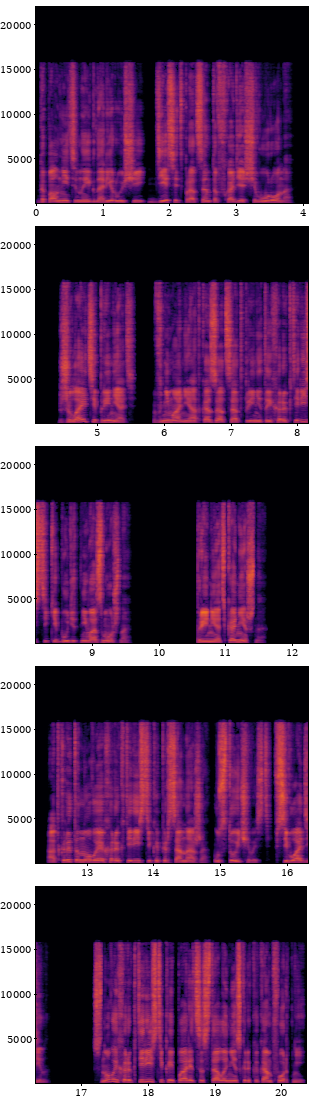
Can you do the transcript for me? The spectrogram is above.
дополнительно игнорирующий 10% входящего урона. Желаете принять? Внимание, отказаться от принятой характеристики будет невозможно. Принять, конечно. Открыта новая характеристика персонажа – устойчивость, всего один. С новой характеристикой париться стало несколько комфортней.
